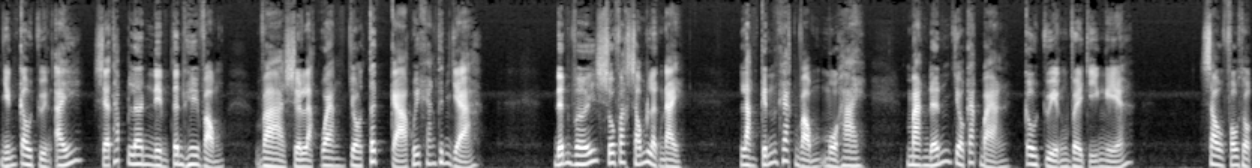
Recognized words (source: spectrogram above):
những câu chuyện ấy sẽ thắp lên niềm tin hy vọng và sự lạc quan cho tất cả quý khán thính giả. Đến với số phát sóng lần này, Lăng kính khát vọng mùa 2 mang đến cho các bạn câu chuyện về chị Nghĩa. Sau phẫu thuật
